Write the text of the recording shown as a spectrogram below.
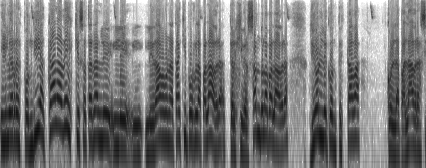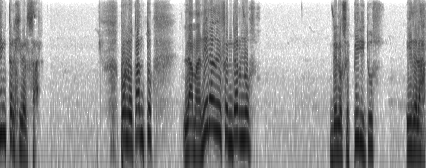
Y le respondía cada vez que Satanás le, le, le daba un ataque por la palabra, tergiversando la palabra, Dios le contestaba con la palabra sin tergiversar. Por lo tanto, la manera de defendernos de los espíritus y de las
